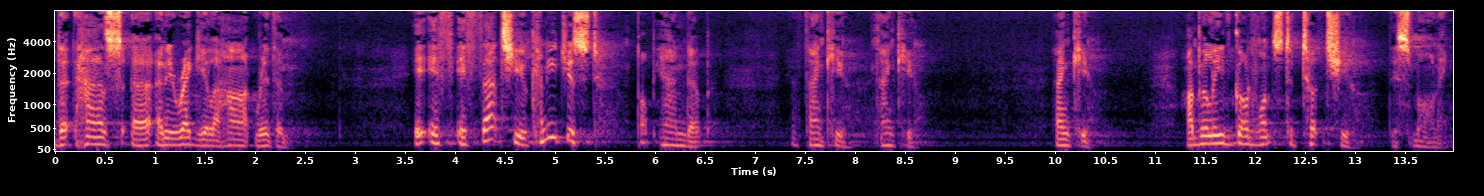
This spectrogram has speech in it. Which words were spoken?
that has uh, an irregular heart rhythm? If, if that's you, can you just pop your hand up? Thank you, thank you, thank you. I believe God wants to touch you this morning,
